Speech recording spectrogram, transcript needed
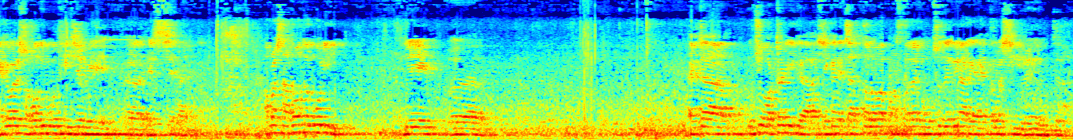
একেবারে সভাধিপতি হিসেবে এসছেন আমরা সাধারণত বলি যে একটা উঁচু অট্টালিকা, সেখানে চারতলা বা পাঁচতলায় পৌঁছতে গেলে আগে একতলা সিঁড়ি ভেঙে উঠতে হয়।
